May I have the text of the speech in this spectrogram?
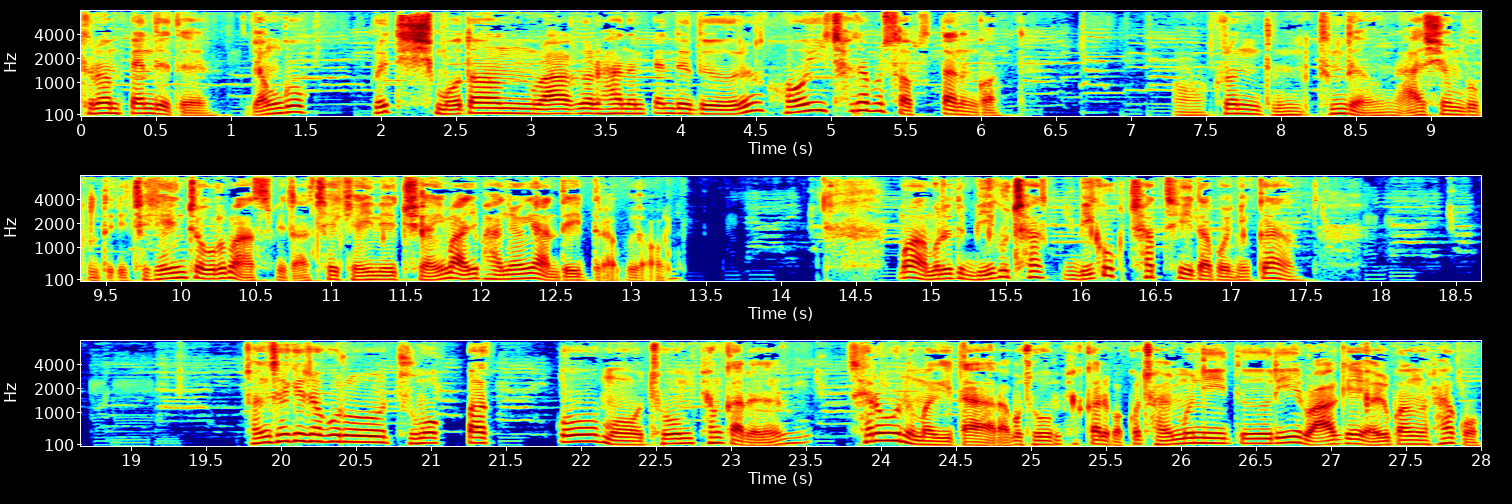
그런 밴드들, 영국 브리티시 모던 락을 하는 밴드들은 거의 찾아볼 수 없었다는 것. 어, 그런 등, 등등 아쉬운 부분들이 제 개인적으로 많습니다. 제 개인의 취향이 많이 반영이 안 돼 있더라고요. 뭐 아무래도 미국 차, 미국 차트이다 보니까 전 세계적으로 주목받고 뭐 좋은 평가를 새로운 음악이다라고 좋은 평가를 받고 젊은이들이 락에 열광을 하고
